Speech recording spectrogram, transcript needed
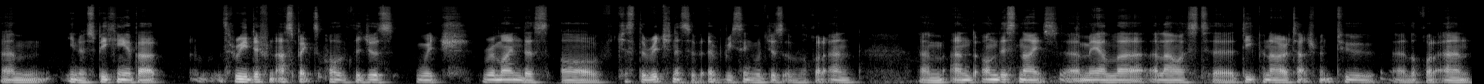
um, you know, speaking about three different aspects of the juz which remind us of just the richness of every single juz of the Quran. Um, and on this night, uh, may Allah allow us to deepen our attachment to uh, the Quran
